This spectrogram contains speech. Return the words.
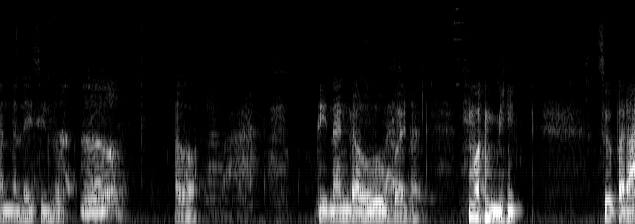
కన్న లేచిండు అగో తినంగా ఊబడ మమ్మీ సూపరా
